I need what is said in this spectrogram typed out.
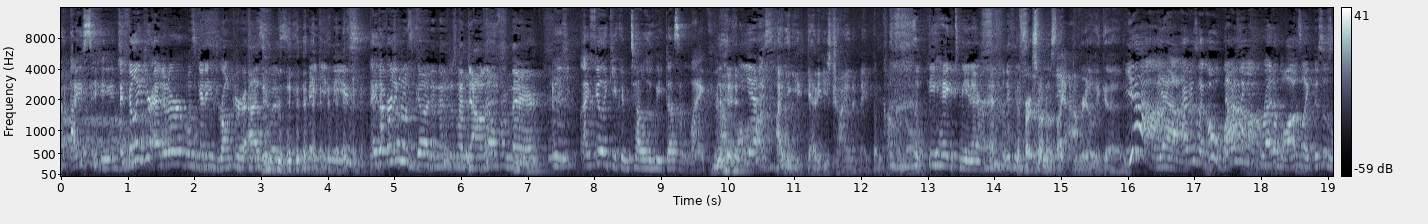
Ice Age. I feel like your editor was getting drunker as he was making these. The first one was good, and then it just went downhill from there. I feel like you can tell who he doesn't like. out of all of Yeah. us. I think he, I think he's trying to make them comical. He hates me and Erin. the first one was like Yeah. really good. Yeah. Yeah. I was like, oh wow. That was incredible. I was like, this is a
